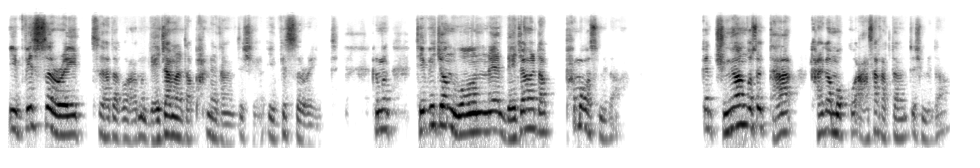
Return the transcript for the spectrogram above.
eviscerate 하다고 하면 내장을 다 파내다는 뜻이에요. eviscerate. 그러면 디비전 1의 내장을 다 파먹었습니다. 그러니까 중요한 것을 다 갉아먹고 앗아갔다는 뜻입니다.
